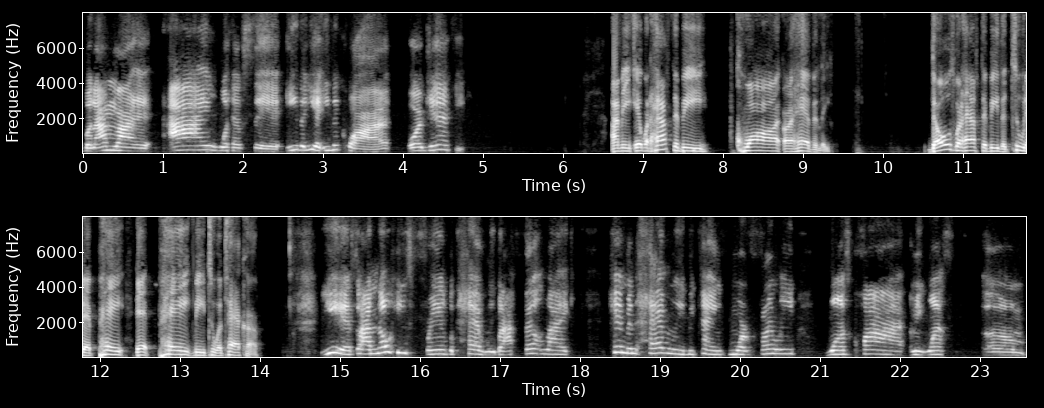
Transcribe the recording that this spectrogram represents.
But I'm like, I would have said either yeah, either Quad or Jackie. I mean, it would have to be Quad or Heavenly. Those would have to be the two that paid that paid me to attack her. Yeah, so I know he's friends with Heavenly, but I felt like him and Heavenly became more friendly once Quad, I mean once um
